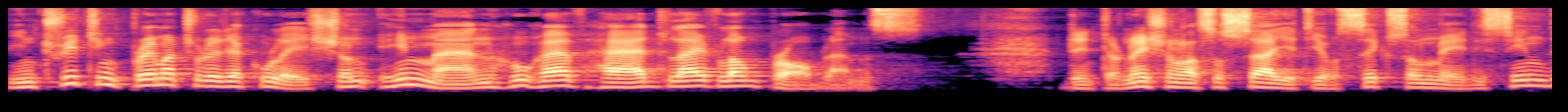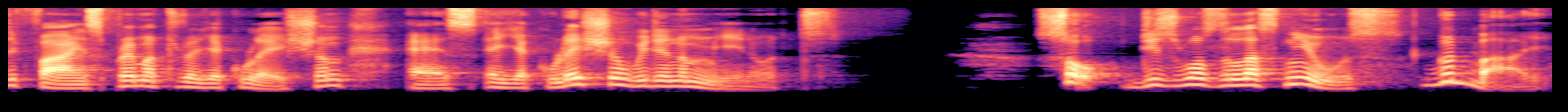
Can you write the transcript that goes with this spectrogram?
in treating premature ejaculation in men who have had lifelong problems. The International Society of Sexual Medicine defines premature ejaculation as ejaculation within a minute. So, this was the last news. Goodbye.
